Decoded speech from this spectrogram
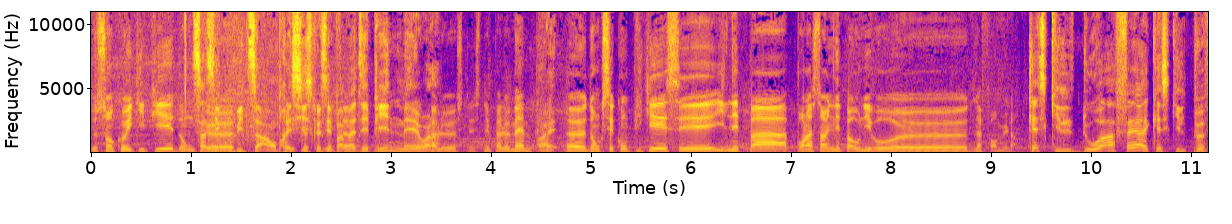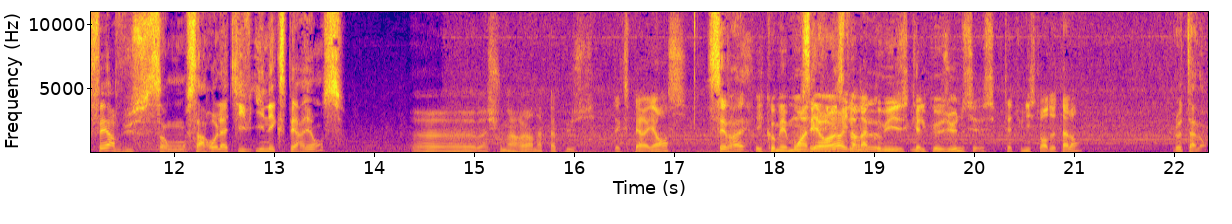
de son coéquipier. Donc ça c'est euh, ça. On précise que c'est pas Mazepin, mais voilà. ce n'est pas le même. Euh, donc c'est compliqué. C'est il n'est pas pour l'instant il n'est pas au niveau euh, de la Formule 1. Qu'est-ce qu'il doit faire et qu'est-ce qu'il peut faire vu son, sa relative inexpérience? Bah, Schumacher n'a pas plus d'expérience. C'est vrai. Il commet moins d'erreurs. Il en a commis quelques-unes. C'est peut-être une histoire de talent. Le talent.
